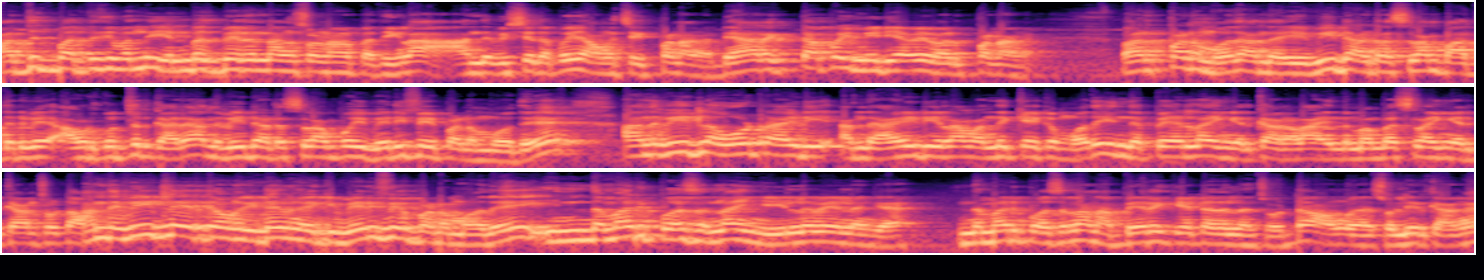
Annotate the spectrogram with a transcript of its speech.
பத்துக்கு பத்துக்கு வந்து எண்பது பேர் இருந்தாங்க சொன்னாங்க பார்த்தீங்களா அந்த விஷயத்தை போய் அவங்க செக் பண்ணாங்க. டேரெக்டாக போய் மீடியாவே ஒர்க் பண்ணாங்க. ஒர்க் பண்ணும்போது அந்த வீடு அட்ரஸ்லாம் பார்த்துட்டு அவர் கொடுத்துருக்காரு. அந்த வீடு அட்ரஸ்லாம் போய் வெரிஃபை பண்ணும்போது அந்த வீட்டில் ஓட்டர் ஐடி அந்த ஐடியெல்லாம் வந்து கேட்கும்போது இந்த பேர்லாம் இங்கே இருக்காங்களா? இந்த மெம்பர்ஸ்லாம் இங்கே இருக்கான்னு சொல்லிட்டு அந்த வீட்டில் இருக்கவங்க கிட்ட இவங்க வெரிஃபை பண்ணும்போது இந்த மாதிரி பர்சன்லாம் இங்கே இல்லவே இல்லைங்க. இந்த மாதிரி பர்சன்லாம் நான் பேரே கேட்டதில்லைன்னு சொல்லிட்டு அவங்க சொல்லியிருக்காங்க.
